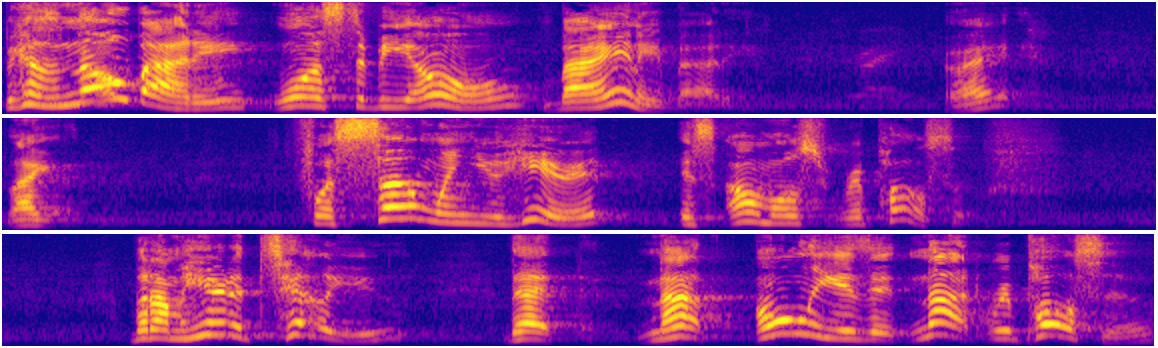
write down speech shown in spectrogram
Because nobody wants to be owned by anybody. Right? Like, for some, when you hear it, it's almost repulsive. But I'm here to tell you that not only is it not repulsive,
